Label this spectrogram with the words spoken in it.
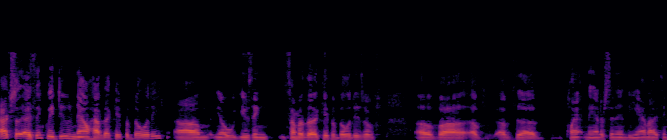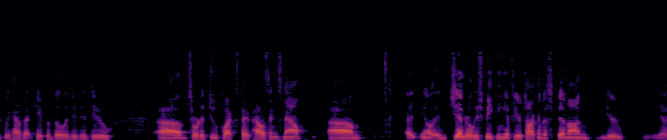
Actually, I think we do now have that capability. Um, you know, using some of the capabilities of of uh, of of the plant in Anderson, Indiana, I think we have that capability to do uh, sort of duplex type housings now. Um, uh, you know, generally speaking, if you're talking to spin on your you know,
